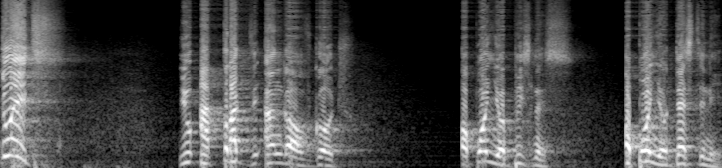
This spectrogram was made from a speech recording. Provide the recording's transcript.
do it, you attract the anger of God upon your business, upon your destiny,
